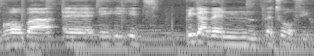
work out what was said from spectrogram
ngoba eh, i- i- it's bigger than the two of you.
